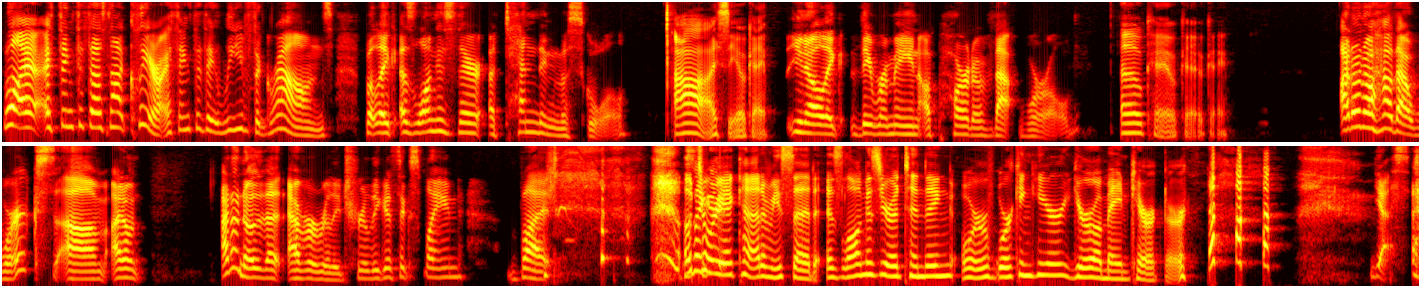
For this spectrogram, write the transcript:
well, I, I, think that that's not clear. I think that they leave the grounds, but like as long as they're attending the school. Ah, I see. Okay. You know, like they remain a part of that world. Okay, okay, okay. I don't know how that works. Um, I don't I don't know that, that ever really truly gets explained, but Otori like, Academy said, as long as you're attending or working here, you're a main character. yes.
